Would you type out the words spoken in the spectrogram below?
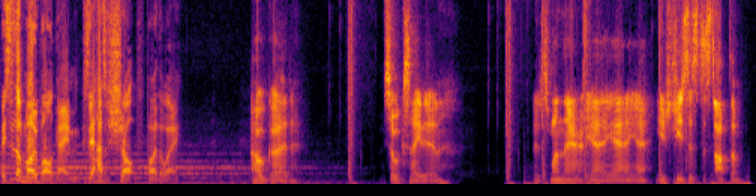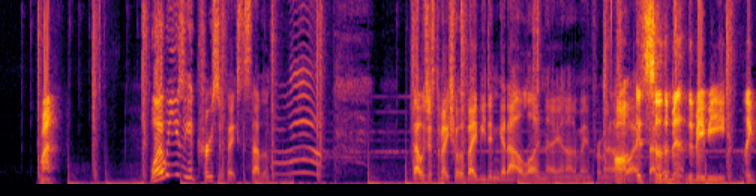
This is a mobile game because it has a shop, by the way. Oh, good. I'm so excited. There's one there. Yeah, yeah, yeah. Use Jesus to stop them. Come on. Why are we using a crucifix to stab them? That was just to make sure the baby didn't get out of line there, you know what I mean, for a minute. Oh, why it's so the ba- the baby like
